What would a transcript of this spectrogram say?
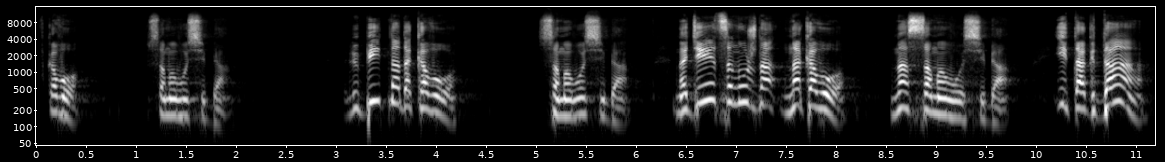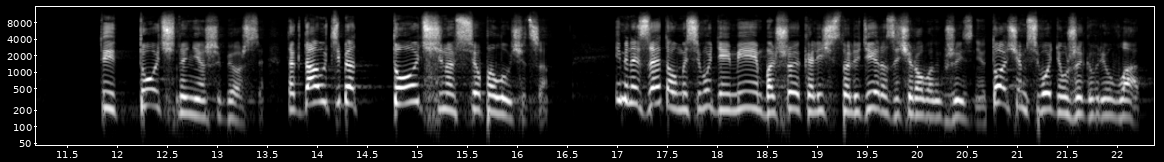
в кого? В самого себя. Любить надо кого? Самого себя. Надеяться нужно на кого? На самого себя. И тогда ты точно не ошибешься. Тогда у тебя точно все получится. Именно из-за этого мы сегодня имеем большое количество людей, разочарованных в жизни. То, о чем сегодня уже говорил Влад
